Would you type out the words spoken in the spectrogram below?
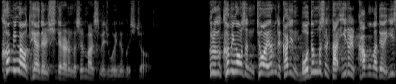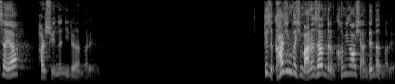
커밍아웃 해야 될 시대라는 것을 말씀해 주고 있는 것이죠. 그리고 그 커밍아웃은 저와 여러분들이 가진 모든 것을 다 잃을 각오가 되어 있어야 할 수 있는 일이란 말이에요. 그래서 가진 것이 많은 사람들은 커밍아웃이 안 된단 말이에요.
